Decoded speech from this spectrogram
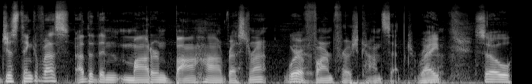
just think of us other than modern Baja restaurant, we're a farm fresh concept, right? So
